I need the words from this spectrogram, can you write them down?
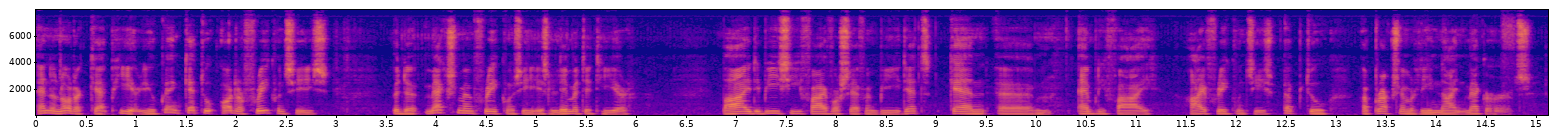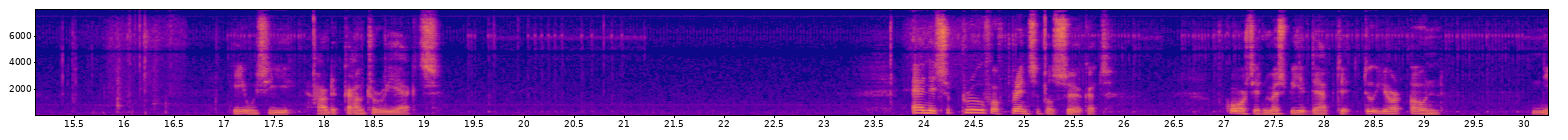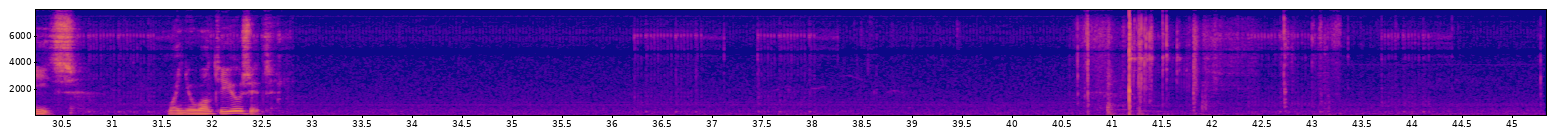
and another cap here you can get to other frequencies but the maximum frequency is limited here by the BC507B that can um, amplify high frequencies up to approximately 9 megahertz. Here we see how the counter reacts. And it's a proof of principle circuit. Of course it must be adapted to your own needs when you want to use it.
